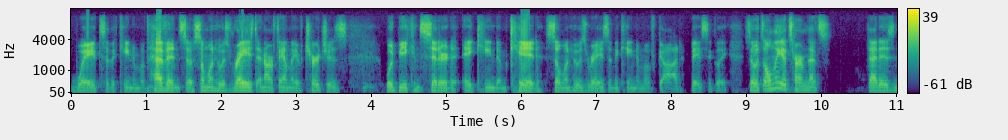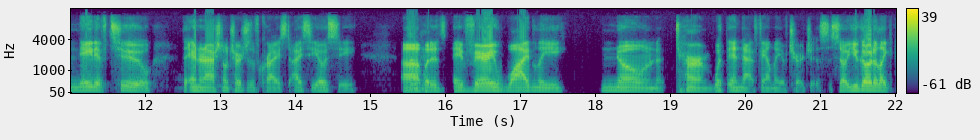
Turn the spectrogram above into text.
way to the kingdom of heaven. So someone who is raised in our family of churches would be considered a kingdom kid, someone who is raised in the kingdom of God, basically. So it's only a term that's that is native to the International Churches of Christ, ICOC, uh, Okay. but it's a very widely known term within that family of churches. So you go to like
